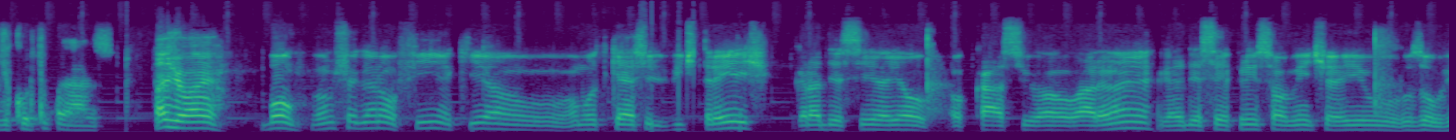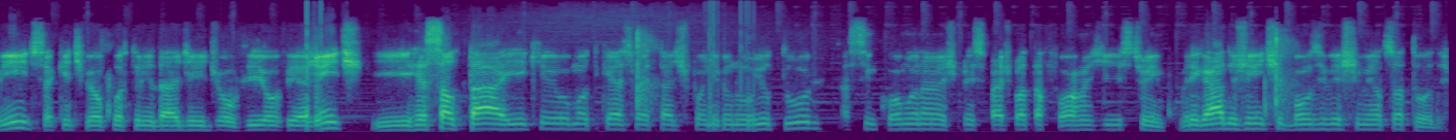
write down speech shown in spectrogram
de curto prazo. Tá joia. Bom, vamos chegando ao fim aqui ao, ao Motocast 23 agradecer aí ao, ao Cássio ao Aranha, agradecer principalmente aí os ouvintes, a quem tiver a oportunidade aí de ouvir, ouvir a gente, e ressaltar aí que o Motocast vai estar disponível no YouTube, assim como nas principais plataformas de stream. Obrigado, gente, bons investimentos a todos.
